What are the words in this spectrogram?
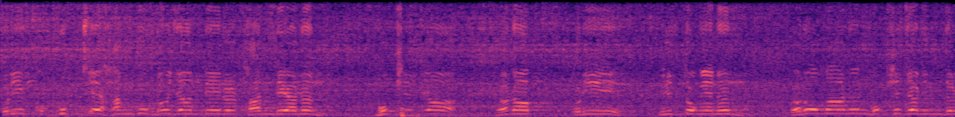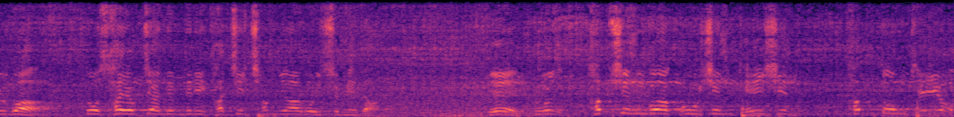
우리 국- 국제 한국 로잔대를 반대하는 목회자 연합 우리 일동에는 여러 많은 목회자님들과 또 사역자님들이 같이 참여하고 있습니다. 예, 그 합신과 고신, 대신, 합동 개혁,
